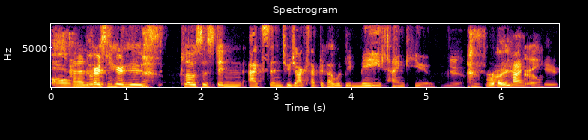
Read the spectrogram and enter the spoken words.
Oh, my And the person here who's closest in accent to Jacksepticeye would be me. Thank you. yeah, Right? Thank you.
